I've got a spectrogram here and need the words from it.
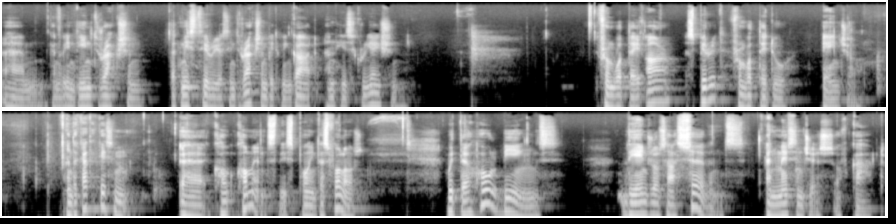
um, kind of in the interaction, that mysterious interaction between God and His creation. From what they are, spirit, from what they do, angel. And the Catechism uh, co- comments this point as follows. With their whole beings, the angels are servants and messengers of God,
